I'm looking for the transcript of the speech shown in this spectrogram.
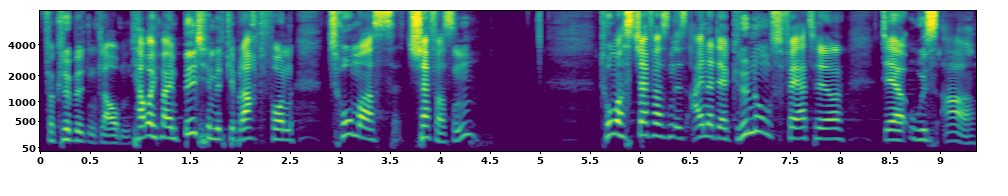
verkrüppelten Glauben? Ich habe euch mal ein Bild hier mitgebracht von Thomas Jefferson. Thomas Jefferson ist einer der Gründungsväter der USA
